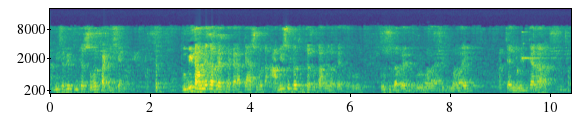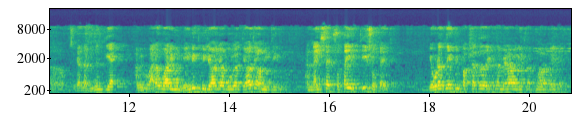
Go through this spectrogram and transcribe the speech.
आम्ही सगळे तुमच्यासोबत पाठीशी आहे. फक्त तुम्ही धावण्याचा प्रयत्न करा त्यासोबत आम्ही सुद्धा तुमच्यासोबत धावण्याचा प्रयत्न करू. तो सुद्धा प्रयत्न करू मला अशी तुम्हाला एक निमित्तानं सगळ्यांना विनंती आहे. आम्ही वारंवार येऊन नेहमी तुम्ही जेव्हा जेव्हा बोलाल तेव्हा तेव्हा आम्ही इथे येऊ. आणि नाईक साहेब स्वतः येतील स्वतः येते. एवढंच नाही तुम्ही पक्षाचा जर एखादा मेळावा घेतला तुम्हाला माहिती आहे.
